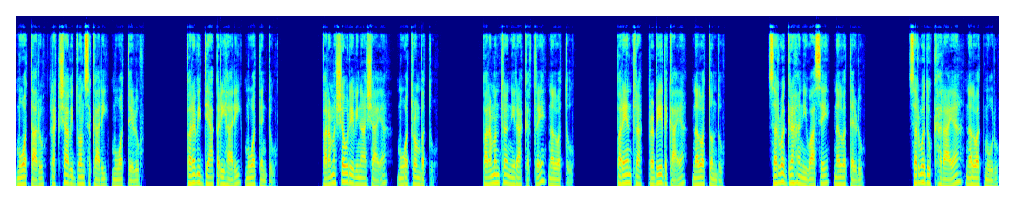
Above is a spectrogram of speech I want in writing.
ಮೂವತ್ತಾರು. ರಕ್ಷಾ ವಿಧ್ವಂಸಕಾರಿ ಮೂವತ್ತೇಳು. ಪರವಿದ್ಯಾಪರಿಹಾರಿ ಮೂವತ್ತೆಂಟು. ಪರಮಶೌರ್ಯ ವಿನಾಶಾಯ ಮೂವತ್ತೊಂಬತ್ತು. ಪರಮಂತ್ರ ನಿರಾಕರ್ತ್ರೆ ನಲವತ್ತು. ಪರಯಂತ್ರ ಪ್ರಭೇದಕಾಯ ನಲವತ್ತೊಂದು. ಸರ್ವಗ್ರಹ ನಿವಾಸೆ ನಲವತ್ತೆರಡು. ಸರ್ವದುಃಖರಾಯ ನಲವತ್ಮೂರು.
